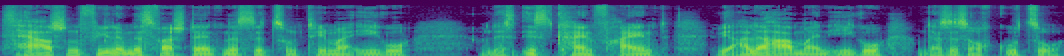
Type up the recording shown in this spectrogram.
Es herrschen viele Missverständnisse zum Thema Ego. Und es ist kein Feind. Wir alle haben ein Ego und das ist auch gut so.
